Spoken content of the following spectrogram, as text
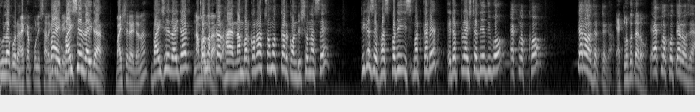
দুলাপুরা Makeup polish সারা ভাই কিছু পেয়ে বাইশের রাইডার বাইশের এটা না? বাইশের রাইডার চমৎকার হ্যাঁ নাম্বার করা চমৎকার কন্ডিশন আছে। ঠিক আছে ফার্স্ট পার্টি স্মার্ট কার্ডের এটার প্রাইসটা দিয়ে দিব এক লক্ষ তেরো হাজার টাকা। এক লক্ষ তেরো? এক লক্ষ তেরো হাজার।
